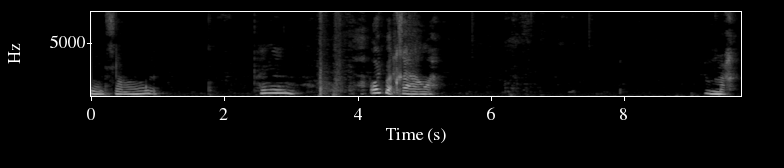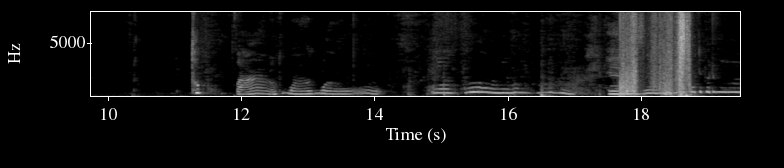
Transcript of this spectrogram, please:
มสำเร็จโอ๊ยปวดคางว่ะ มา ทุบฟางทุบฟางทุบฟางเฮ้ย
